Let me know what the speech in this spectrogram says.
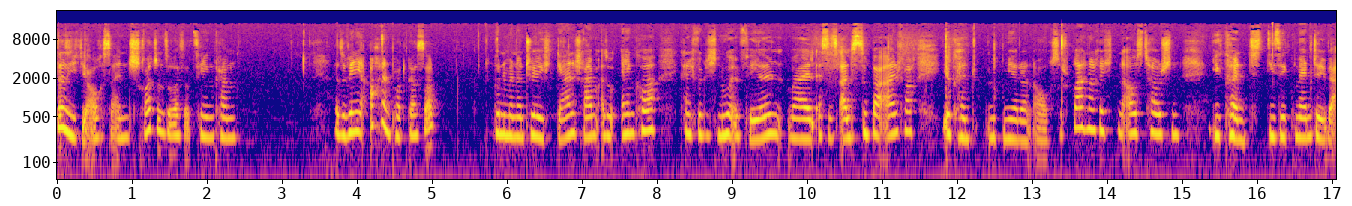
dass ich dir auch seinen Schrott und sowas erzählen kann. Also wenn ihr auch einen Podcast habt, könnt ihr mir natürlich gerne schreiben. Also Anchor kann ich wirklich nur empfehlen, weil es ist alles super einfach. Ihr könnt mit mir dann auch so Sprachnachrichten austauschen. Ihr könnt die Segmente über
